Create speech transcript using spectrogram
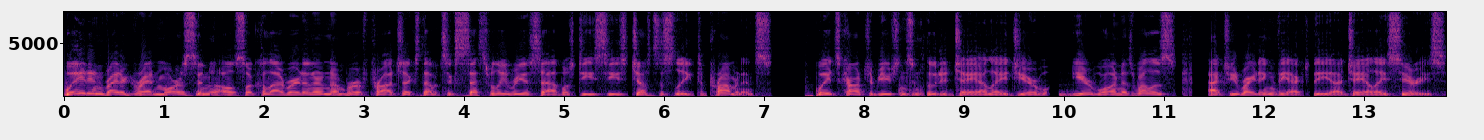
Waid and writer Grant Morrison also collaborated on a number of projects that would successfully reestablish DC's Justice League to prominence. Waid's contributions included JLA Year, Year One, as well as actually writing the, the uh, JLA series.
